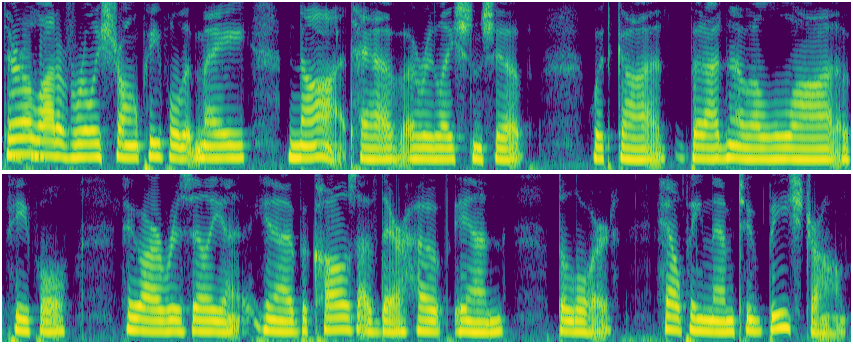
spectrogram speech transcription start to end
There are a lot of really strong people that may not have a relationship with God, but I know a lot of people who are resilient, you know, because of their hope in the Lord, helping them to be strong.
